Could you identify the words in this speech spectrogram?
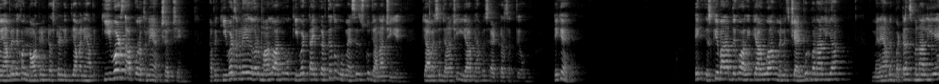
तो यहाँ पे देखो नॉट इंटरेस्टेड लिख दिया मैंने यहाँ पे। कीवर्ड्स आपको रखने हैं अच्छे अच्छे यहाँ पे कीवर्ड्स रखने अगर मान लो आदमी वो कीवर्ड टाइप करता है तो वो मैसेज उसको जाना चाहिए। क्या मैसेज जाना चाहिए, ये आप यहाँ पे सेट कर सकते हो। ठीक है? ठीक, इसके बाद आप देखो आगे क्या हुआ। मैंने चैटबुट बना लिया, मैंने यहाँ पे बटन्स बना लिए।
